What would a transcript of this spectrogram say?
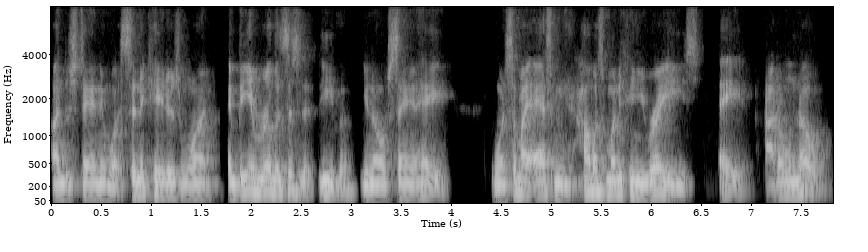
understanding what syndicators want, and being realistic. Even you know, saying, hey, when somebody asks me how much money can you raise, hey, I don't know.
